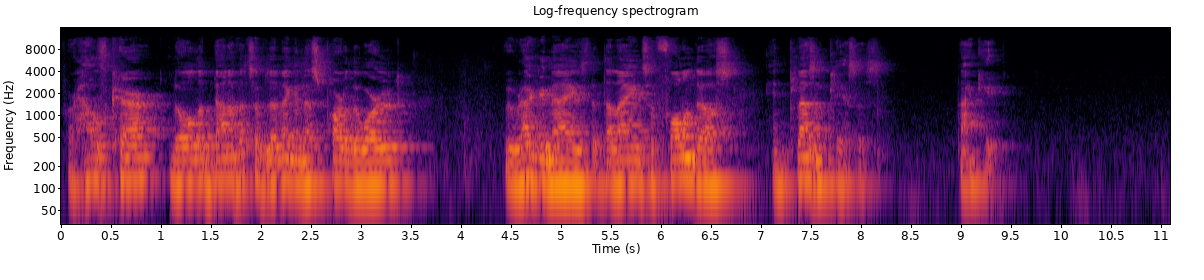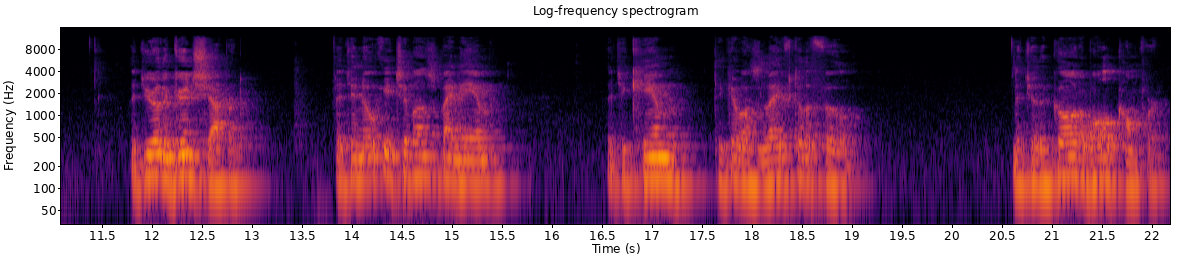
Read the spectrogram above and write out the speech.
For healthcare and all the benefits of living in this part of the world, we recognise that the lines have fallen to us in pleasant places. Thank you. That you are the Good Shepherd, that you know each of us by name, that you came to give us life to the full, that you're the God of all comfort.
